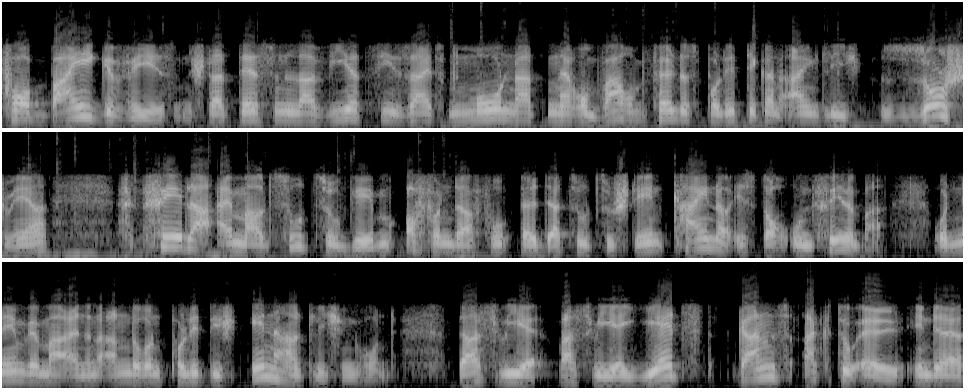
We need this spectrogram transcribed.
vorbei gewesen. Stattdessen laviert sie seit Monaten herum. Warum fällt es Politikern eigentlich so schwer, Fehler einmal zuzugeben, offen äh, dazu zu stehen? Keiner ist doch unfehlbar. Und nehmen wir mal einen anderen politisch-inhaltlichen Grund, dass wir, was wir jetzt ganz aktuell in der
